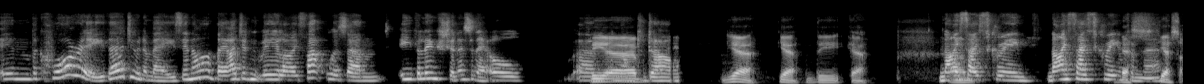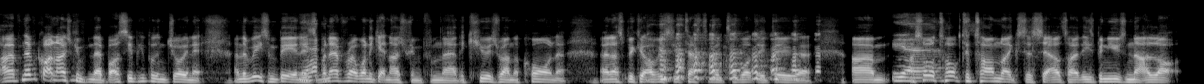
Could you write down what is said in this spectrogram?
in the quarry, they're doing amazing, aren't they? I didn't realise that was um evolution, isn't it? All um, the, uh, yeah, yeah, the yeah. Nice um, ice cream. Nice ice cream yes, from there. Yes, I've never got an ice cream from there, but I see people enjoying it. And the reason being yeah. is whenever I want to get an ice cream from there, the queue is around the corner. And that's because obviously testament to what they do there. Um, yeah. I saw talk to Tom likes to sit outside. He's been using that a lot.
